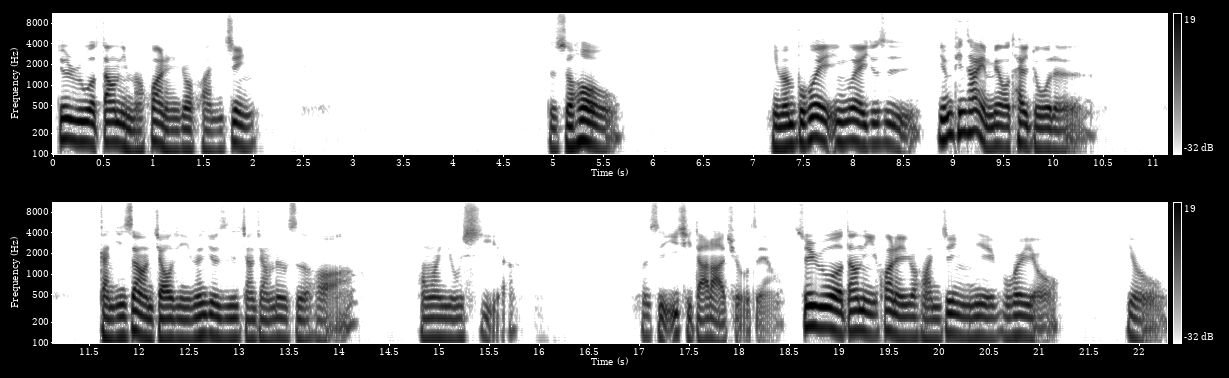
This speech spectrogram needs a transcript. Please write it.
就如果当你们换了一个环境的时候，你们不会因为就是你们平常也没有太多的感情上的交集，你们就只是讲讲乐色话、玩玩游戏啊，或是一起打打球这样。所以如果当你换了一个环境，你也不会有有，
